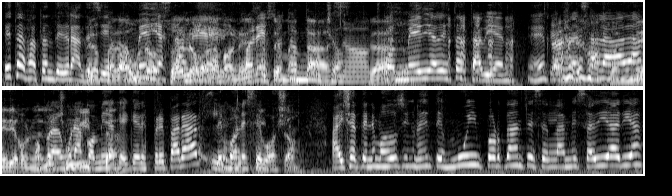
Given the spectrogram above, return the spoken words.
Esta es bastante grande, Pero para con uno media está solo, bien. bueno, con eso eso te es matás. mucho. No, claro. Con media de esta está bien. ¿eh? Para una ensalada Con media, con una o para alguna comida que quieres preparar, le pones cebolla. Ahí ya tenemos dos ingredientes muy importantes en la mesa diaria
